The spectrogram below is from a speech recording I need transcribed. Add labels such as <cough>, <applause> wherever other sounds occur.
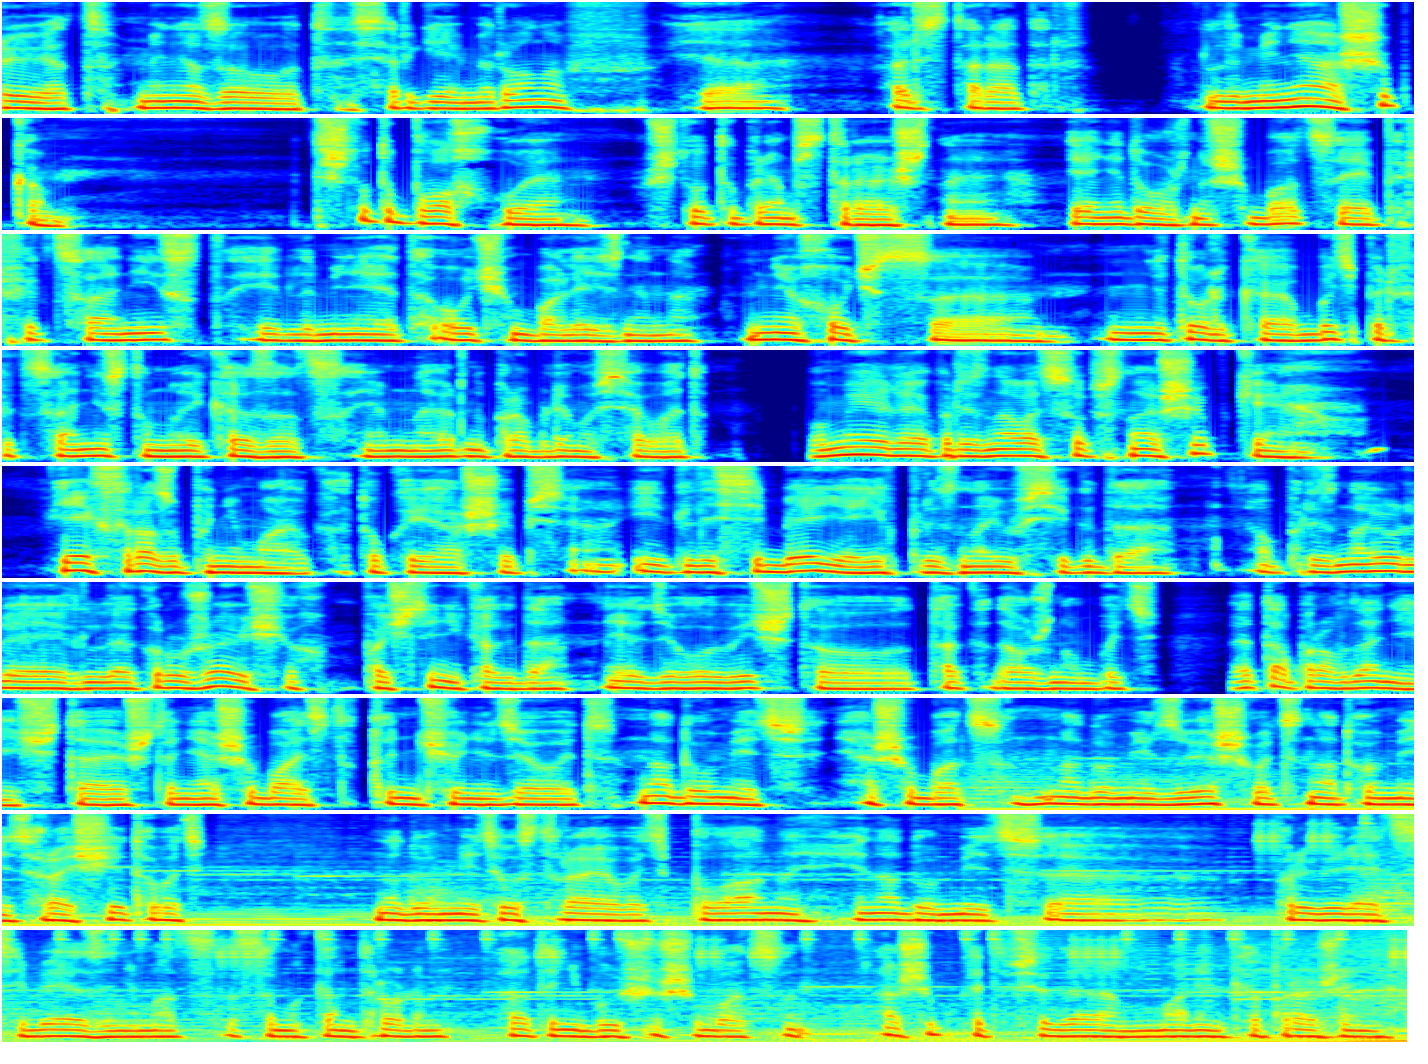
Привет, меня зовут Сергей Миронов, я ресторатор. Для меня ошибка – это что-то плохое, что-то прям страшное. Я не должен ошибаться, я перфекционист, и для меня это очень болезненно. Мне хочется не только быть перфекционистом, но и казаться. И, наверное, проблема вся в этом. Умею ли я признавать собственные ошибки? Я их сразу понимаю, как только я ошибся. И для себя я их признаю всегда. А признаю ли я их для окружающих? Почти никогда. Я делаю вид, что так и должно быть. Это оправдание, я считаю, что не ошибается, то ничего не делает. Надо уметь не ошибаться, надо уметь взвешивать, надо уметь рассчитывать, надо уметь выстраивать планы, и надо уметь э, проверять себя и заниматься самоконтролем. Когда ты не будешь ошибаться. Ошибка – это всегда маленькое поражение.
